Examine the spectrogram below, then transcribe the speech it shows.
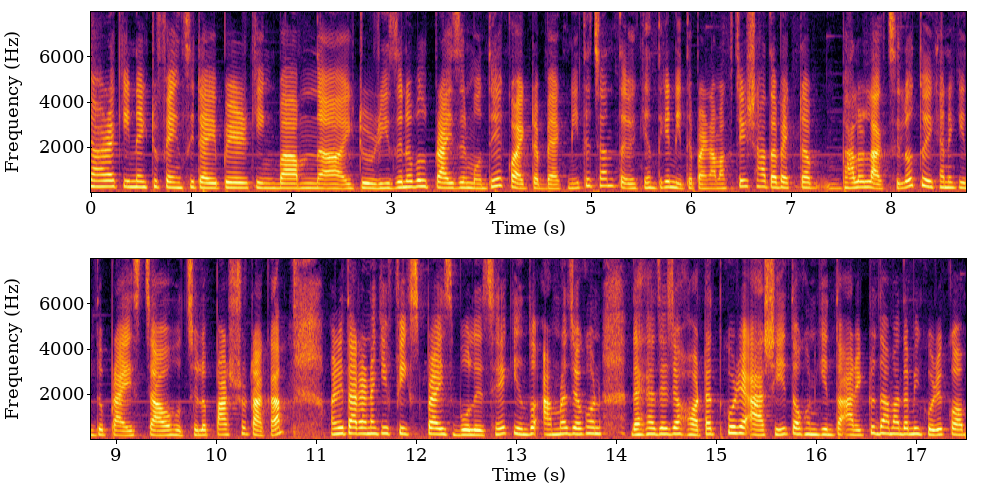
যারা কিনা একটু ফ্যান্সি টাইপের কিংবা একটু রিজনেবল প্রাইসের মধ্যে কয়েকটা ব্যাগ নিতে চান, তো এখান থেকে নিতে পারেন। আমার কাছে সাদা ব্যাগটা ভালো লাগছিল, তো এখানে কিন্তু প্রাইস চাওয়া হচ্ছিল পাঁচশো টাকা। মানে তারা নাকি ফিক্সড প্রাইস বলেছে, কিন্তু আমরা যখন দেখা যায় যে হঠাৎ করে আসি, তখন কিন্তু আরেকটু দামাদামি করে কম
